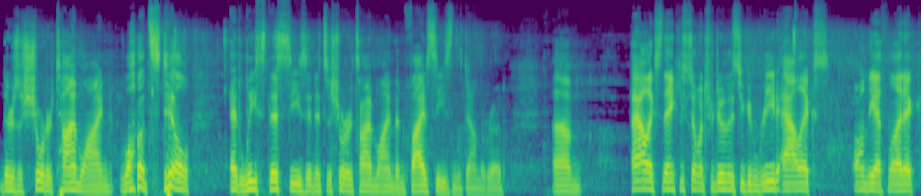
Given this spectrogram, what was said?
there's a shorter timeline. While it's still, at least this season, it's a shorter timeline than five seasons down the road. Um, Alex, thank you so much for doing this. You can read Alex on The Athletic.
